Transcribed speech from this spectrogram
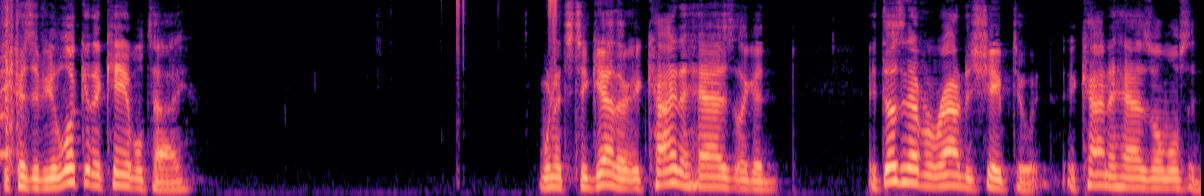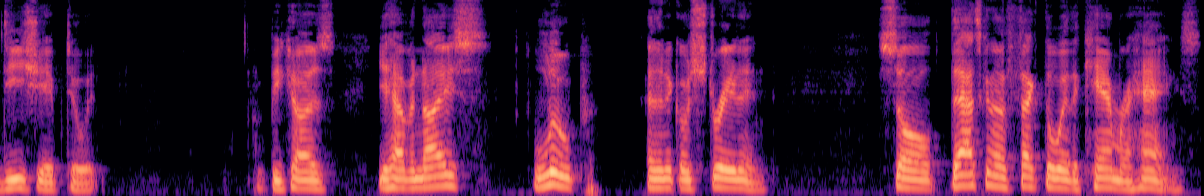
Because if you look at a cable tie, when it's together, it kind of has like a, it doesn't have a rounded shape to it. It kind of has almost a D shape to it. Because you have a nice loop and then it goes straight in. So that's going to affect the way the camera hangs.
